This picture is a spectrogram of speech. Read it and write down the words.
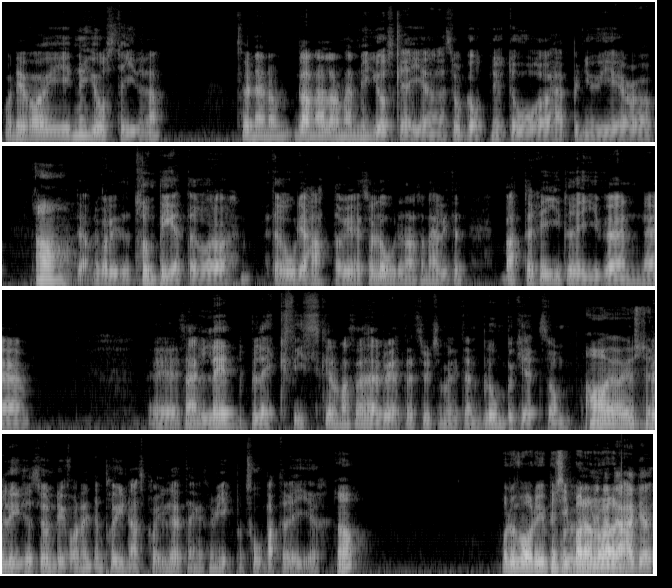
Och det var i nyårstiderna. För när de, bland alla de här nyårsgrejerna, det stod gott nytt år och happy new year och Ja. ja, det var lite trumpeter och lite roliga hattar och grejer. Så låg det någon sån här liten batteridriven eh, eh, LED-bläckfisk eller vad man ska säga. Du vet, det ser ut som en liten blombukett som ja, ja just det. belyses underifrån. En liten prydnadspryl helt enkelt som gick på två batterier. Ja. Och då var det ju i princip Och bara några... Där hade jag,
